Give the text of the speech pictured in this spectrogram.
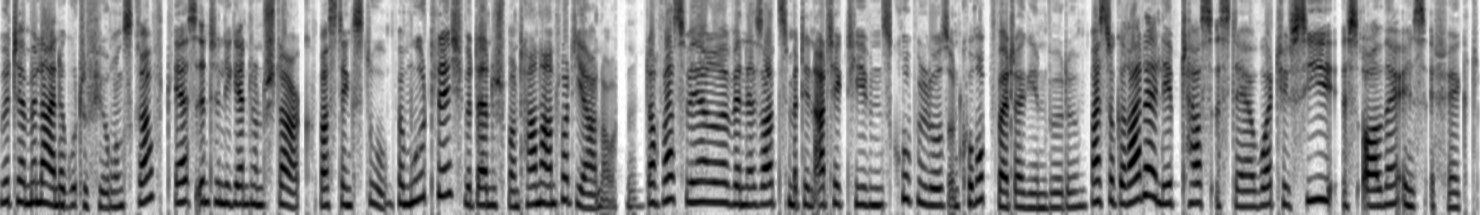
Wird Herr Miller eine gute Führungskraft? Er ist intelligent und stark. Was denkst du? Vermutlich wird deine spontane Antwort Ja lauten. Doch was wäre, wenn der Satz mit den Adjektiven skrupellos und korrupt weitergehen würde? Was du gerade erlebt hast, ist der What you see is all there is Effekt,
